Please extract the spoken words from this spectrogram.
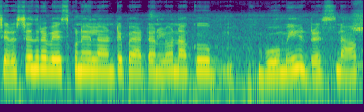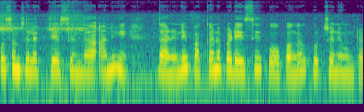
శరశ్చంద్ర వేసుకునే లాంటి ప్యాటర్న్లో నాకు భూమి డ్రెస్ నా కోసం సెలెక్ట్ చేసిందా అని దానిని పక్కన పడేసి కోపంగా కూర్చొని ఉంటాడు.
